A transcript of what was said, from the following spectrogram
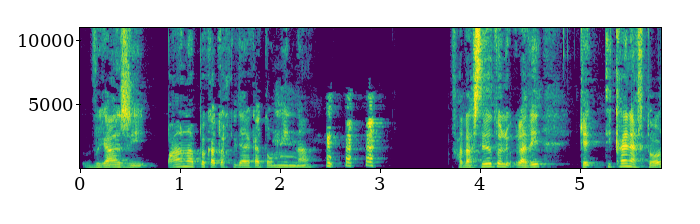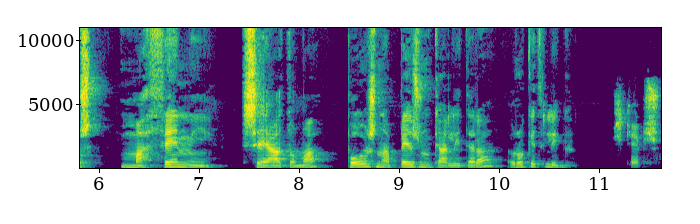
βγάζει πάνω από 100.000 το μήνα. Φανταστείτε το λίγο. Δηλαδή, και τι κάνει αυτός, μαθαίνει σε άτομα πώς να παίζουν καλύτερα Rocket League. Σκέψου.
